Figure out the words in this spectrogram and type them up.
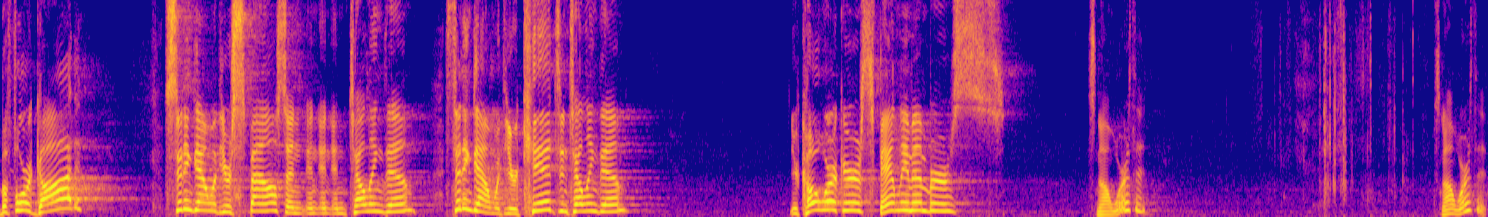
Before God, sitting down with your spouse and, and, and, and telling them, sitting down with your kids and telling them, your coworkers, family members. It's not worth it. It's not worth it.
